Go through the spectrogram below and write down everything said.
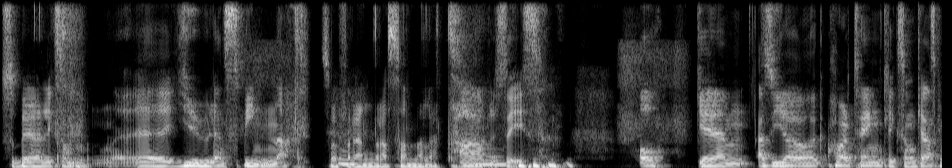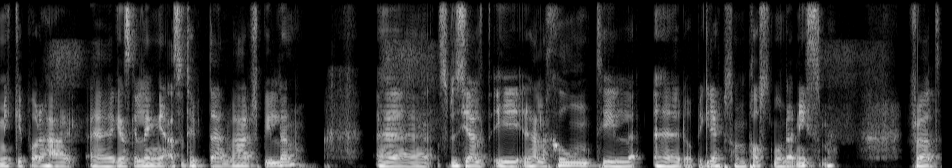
så börjar liksom eh, hjulen spinna. Så förändras samhället. Ja, precis. Och ehm, alltså jag har tänkt liksom ganska mycket på det här eh, ganska länge, alltså typ den världsbilden. Eh, speciellt i relation till eh, då begrepp som postmodernism. För att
